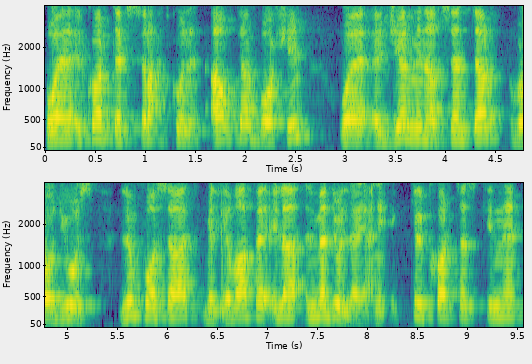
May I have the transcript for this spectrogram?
وال cortex راح تكون outer portion وال germinal center produce lymphocyte بالإضافة إلى ال medulla يعني كل cortex كنا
